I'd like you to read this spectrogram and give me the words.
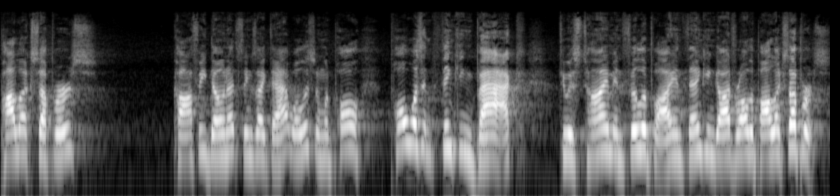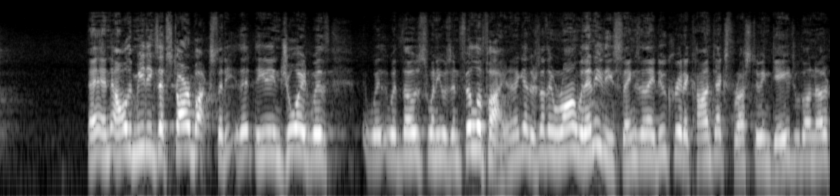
potluck suppers, coffee, donuts, things like that. Well, listen, when Paul, Paul wasn't thinking back to his time in Philippi and thanking God for all the potluck suppers. And all the meetings at Starbucks that he, that he enjoyed with with, with those when he was in Philippi. And again, there's nothing wrong with any of these things, and they do create a context for us to engage with one another,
